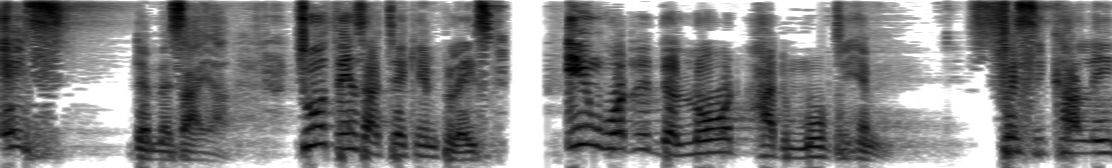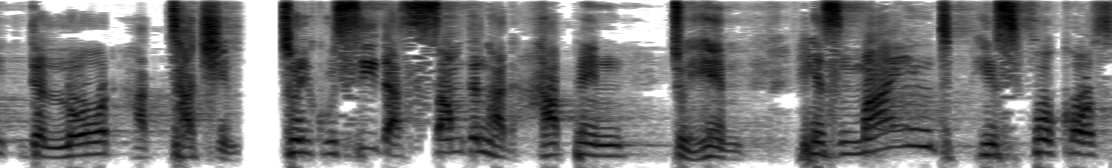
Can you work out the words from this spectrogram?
is the Messiah. Two things are taking place. Inwardly, the Lord had moved him. Physically, the Lord had touched him. So you could see that something had happened to him. His mind, his focus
